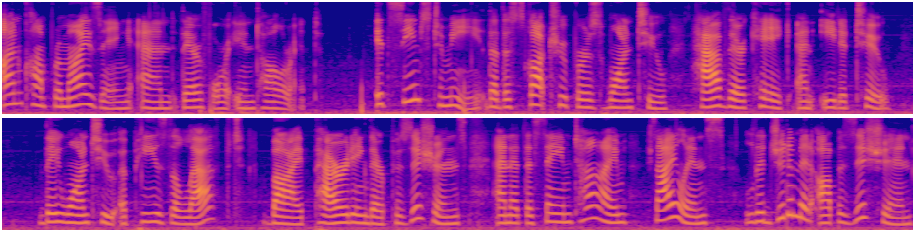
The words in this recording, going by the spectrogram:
uncompromising and therefore intolerant. It seems to me that the Scott troopers want to have their cake and eat it too. They want to appease the left by parroting their positions and at the same time silence legitimate opposition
